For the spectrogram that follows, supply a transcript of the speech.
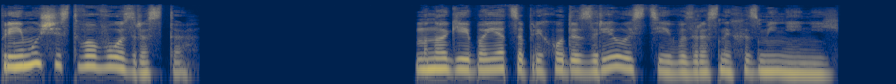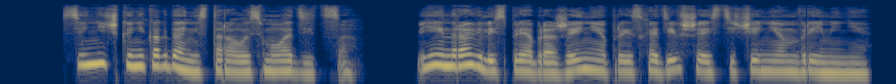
Преимущество возраста. Многие боятся прихода зрелости и возрастных изменений. Синичка никогда не старалась молодиться. Ей нравились преображения, происходившие с течением времени.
